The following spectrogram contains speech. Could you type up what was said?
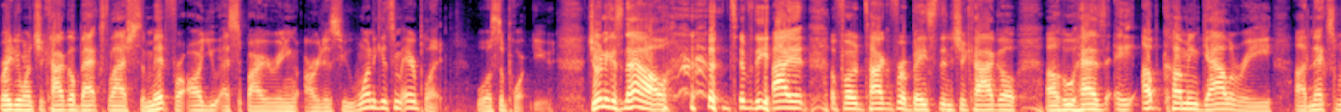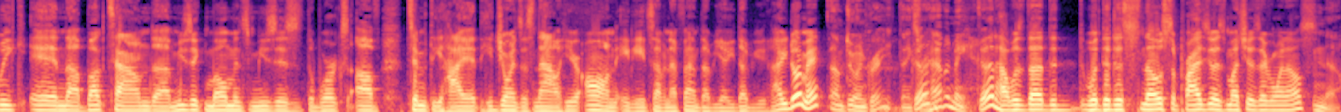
Radio 1 Chicago backslash submit for all you aspiring artists who want to get some airplay will support you. Joining us now, Timothy Hyatt, a photographer based in Chicago, uh, who has a upcoming gallery uh, next week in uh, Bucktown. Music Moments muses the works of Timothy Hyatt. He joins us now here on 88.7 FM WLUW. How you doing, man? I'm doing great. Thanks Good. for having me. Good. How was the did, what, did the snow surprise you as much as everyone else? No.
